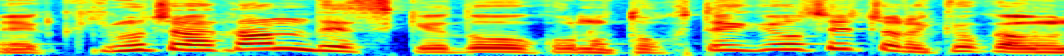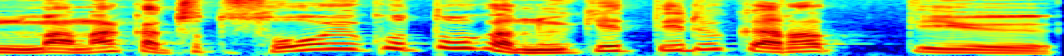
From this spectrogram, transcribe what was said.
えー、気持ちわかるんですけどこの特定行政庁の許可うんまあなんかちょっとそういうことが抜けてるからっていう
